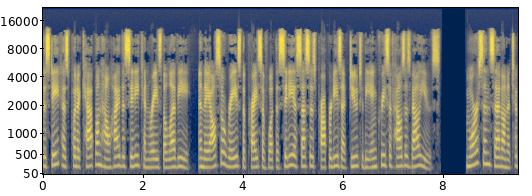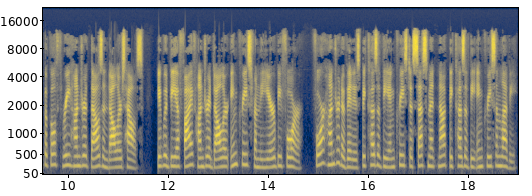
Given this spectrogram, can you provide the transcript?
The state has put a cap on how high the city can raise the levy, and they also raise the price of what the city assesses properties at due to the increase of houses values. Morrison said on a typical $300,000 house, it would be a $500 increase from the year before. 400 of it is because of the increased assessment not because of the increase in levy.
